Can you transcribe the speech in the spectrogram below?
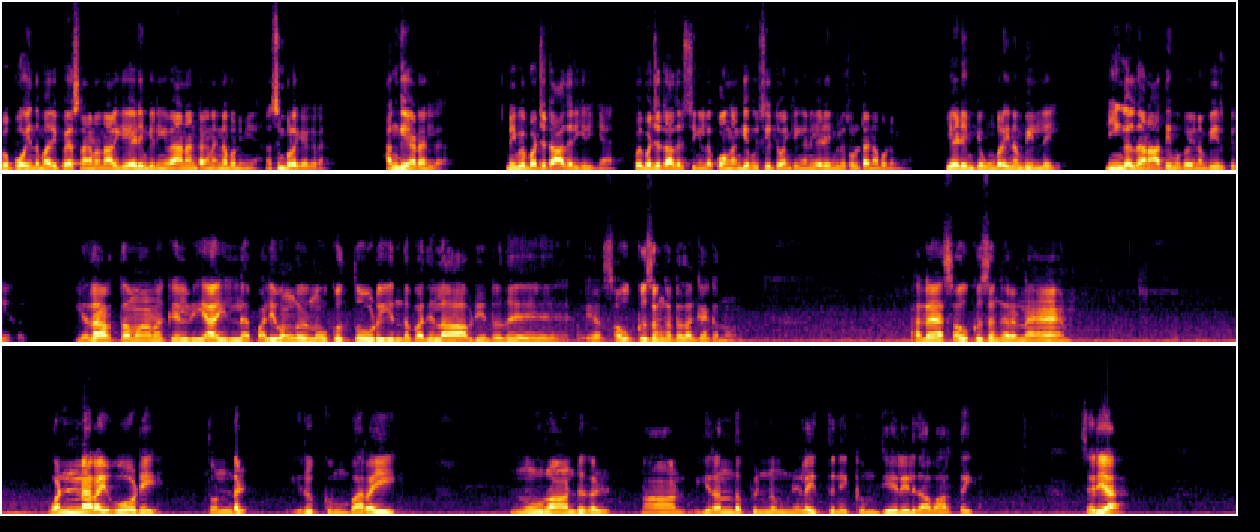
இப்போ போய் இந்த மாதிரி பேசினாங்கன்னா நாளைக்கு ஏடிஎம்கே நீங்கள் வேணான்ட்டாங்கன்னா என்ன பண்ணுவீங்க? நான் சிம்பிளாக கேட்குறேன் அங்கேயும் இடம் இல்லை. நீங்கள் போய் பட்ஜெட் ஆதரிக்கிறீங்க. போய் பட்ஜெட் ஆதரிச்சிங்களா? போங்க அங்கே போய் சீட் வாங்கிங்கன்னு ஏடிஎம்கே சொல்லிட்டு என்ன பண்ணுவீங்க? ஏடிஎம்கே உங்களை நம்பி இல்லை. நீங்கள் தான் அதிமுகவை நம்பி இருக்கிறீர்கள். யதார்த்தமான கேள்வியா இல்லை பழிவங்கல் நோக்கத்தோடு இந்த பதிலா அப்படின்றது சவுக்கு சங்கரை தான் கேட்கணும். அண்ணா சவுக்கு சங்கர் அண்ணே. ஒன்னரை கோடி தொண்டல் இருக்கும் வரை நூறாண்டுகள் நான் இறந்த பின்னும் நிலைத்து நிற்கும் ஜெயலலிதா வார்த்தை. சரியா?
